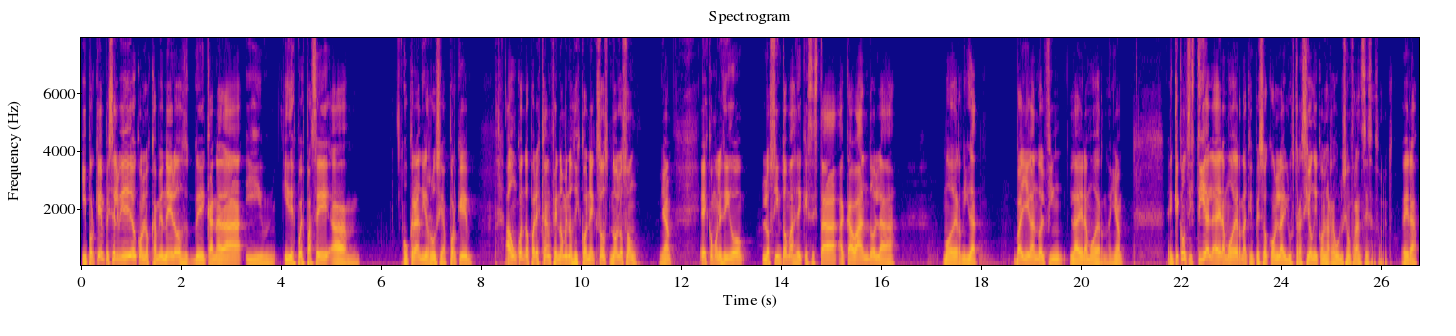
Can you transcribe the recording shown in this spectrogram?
¿Y por qué empecé el video con los camioneros de Canadá y, y después pasé a Ucrania y Rusia, porque aun cuando parezcan fenómenos desconexos, no lo son, ¿ya? Es como les digo, los síntomas de que se está acabando la modernidad. Va llegando al fin la era moderna, ¿ya? ¿En qué consistía la era moderna que empezó con la Ilustración y con la Revolución Francesa, sobre todo? Era,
